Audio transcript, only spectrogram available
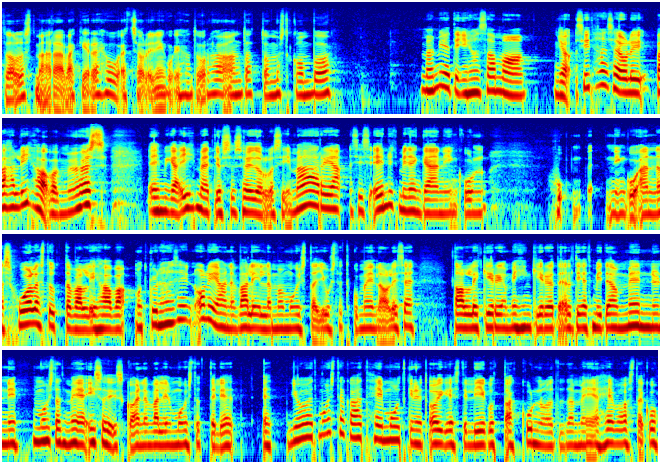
tuollaista määrää väkirehua, että se oli niinku ihan turhaa antaa tuommoista komboa. Mä mietin ihan samaa. Ja sittenhän se oli vähän lihava myös. Ei mikään ihme, että jos se söi tuollaisia määriä. Siis ei nyt mitenkään niin kuin, hu, niin kuin ns. huolestuttavan lihava, mutta kyllähän se oli aina välillä. Mä muistan just, että kun meillä oli se tallikirja, mihin kirjoiteltiin, että miten on mennyt, niin muistan, että meidän isosisko aina välillä muistutteli, että, että joo, että muistakaa, että hei muutkin nyt oikeasti liikuttaa kunnolla tätä meidän hevosta, kun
